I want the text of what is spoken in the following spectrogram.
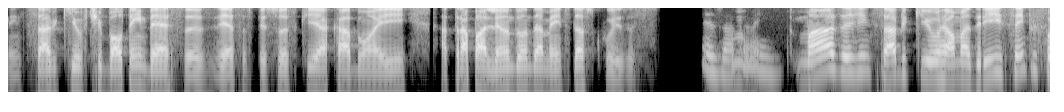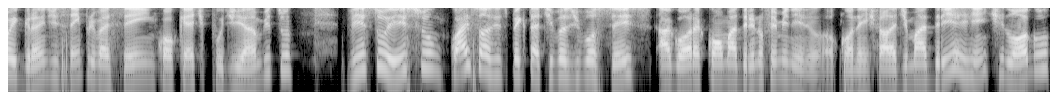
A gente sabe que o futebol tem dessas, e essas pessoas que acabam aí atrapalhando o andamento das coisas. Exatamente. Mas a gente sabe que o Real Madrid sempre foi grande, sempre vai ser em qualquer tipo de âmbito. Visto isso, quais são as expectativas de vocês agora com o Madrid no feminino? Quando a gente fala de Madrid, a gente logo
